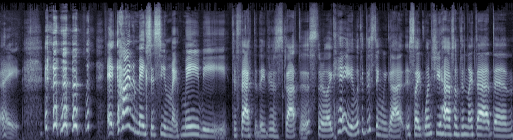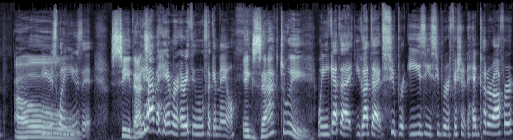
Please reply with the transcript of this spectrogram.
Right. it kind of makes it seem like maybe the fact that they just got this, they're like, hey, look at this thing we got. It's like once you have something like that, then Oh. you just want to oh. use it. See, that? When you have a hammer, everything looks like a nail. exactly. When you got that, you got that super easy, super efficient head cutter offer,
